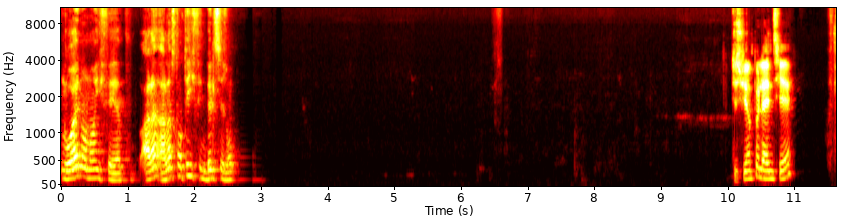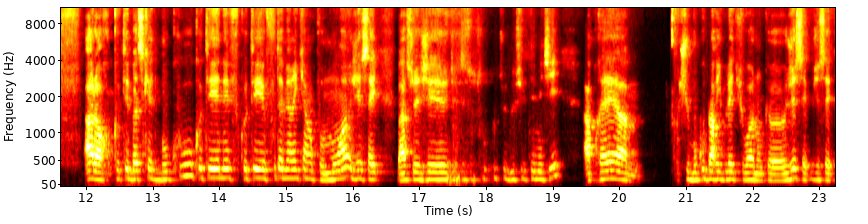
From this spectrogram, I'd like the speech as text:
Ouais, non, non, il fait. À l'instant T, il fait une belle saison. Tu suis un peu la NCA? Alors, côté basket, beaucoup. Côté NF, côté foot américain, un peu moins. J'essaye. Bah, j'ai surtout de suivre Tennessee. Après, euh, je suis beaucoup par replay, tu vois. Donc, euh, j'essaie, j'essaie.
